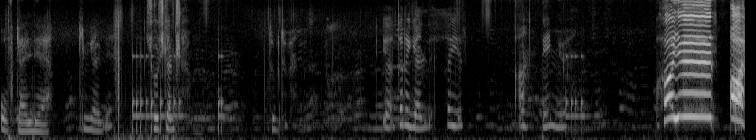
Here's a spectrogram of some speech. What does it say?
Of geldi. Kim geldi? Search gelmiş. Tabii tabii. Ya Tara geldi. Hayır. Ah değmiyor. Hayır. Ah.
